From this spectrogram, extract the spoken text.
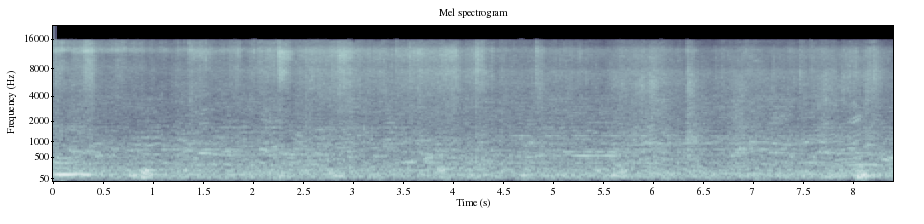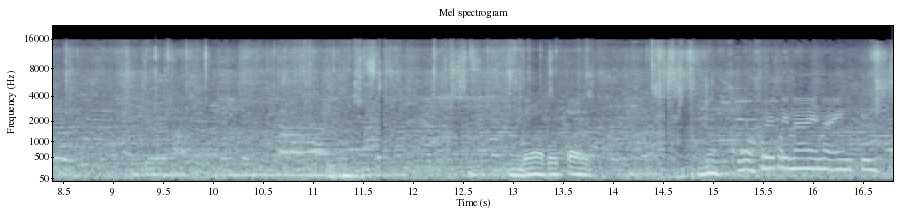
Hindi na total. 39.90.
